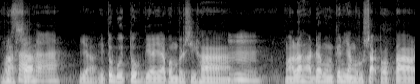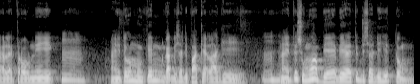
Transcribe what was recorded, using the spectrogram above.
basah. ah. Ya, itu butuh biaya pembersihan. Mm. Malah ada mungkin yang rusak total, elektronik. Mm. Nah, itu mungkin nggak bisa dipakai lagi. Mhm. Nah, itu semua biaya-biaya itu bisa dihitung.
